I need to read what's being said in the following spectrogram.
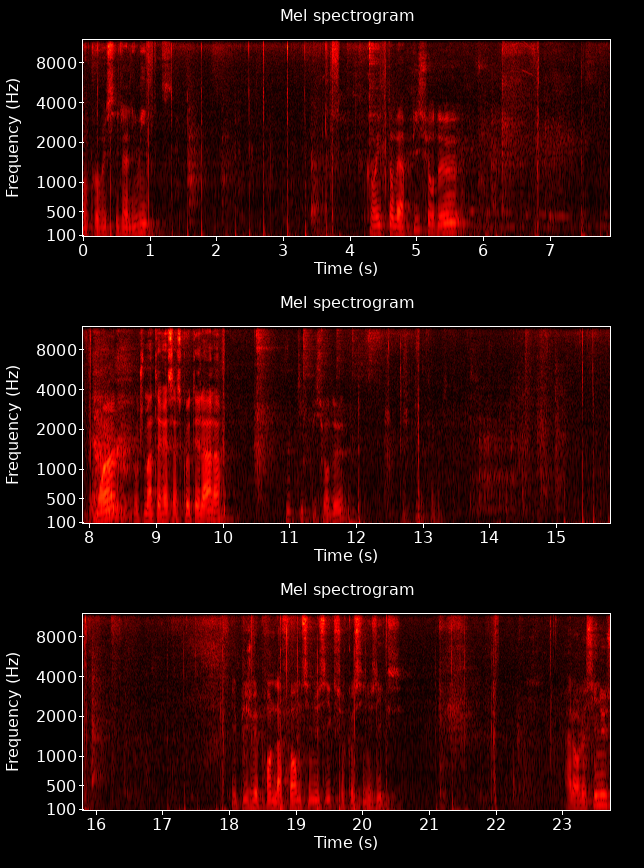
Encore ici la limite. Quand x tend vers pi sur 2, moins, donc je m'intéresse à ce côté-là, là, plus petit pi sur 2. Et puis je vais prendre la forme sinus x sur cosinus x. Alors le sinus,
